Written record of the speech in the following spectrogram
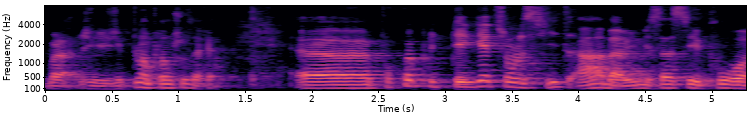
voilà, j'ai plein plein de choses à faire. Pourquoi plus de tailgate sur le site? Ah bah oui, mais ça c'est pour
